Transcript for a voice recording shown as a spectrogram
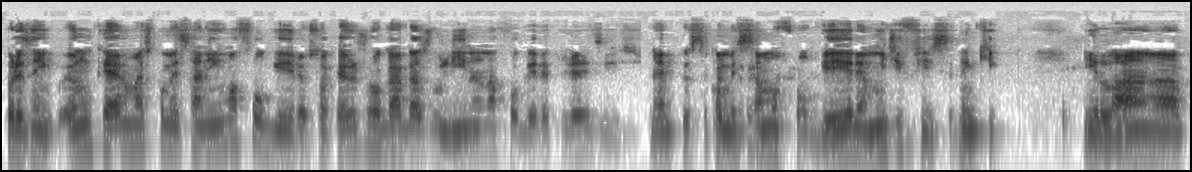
por exemplo, eu não quero mais começar nenhuma fogueira, eu só quero jogar gasolina na fogueira que já existe, né? Porque você começar uma fogueira é muito difícil, você tem que ir lá,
